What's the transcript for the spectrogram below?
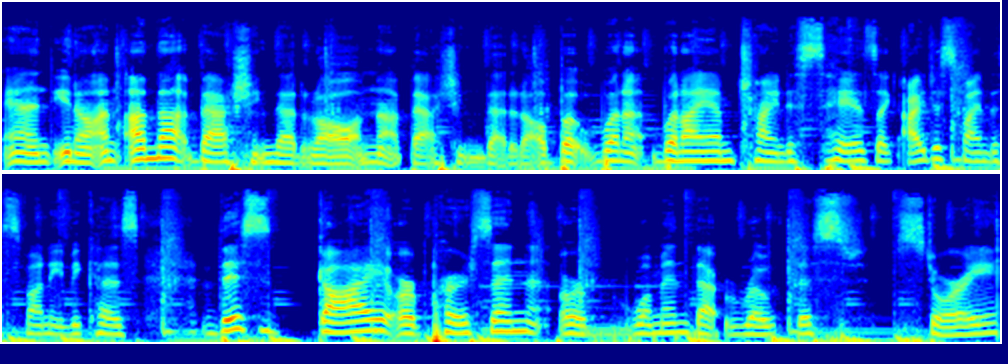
and you know I'm I'm not bashing that at all. I'm not bashing that at all. But what I when I am trying to say is like I just find this funny because this guy or person or woman that wrote this story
